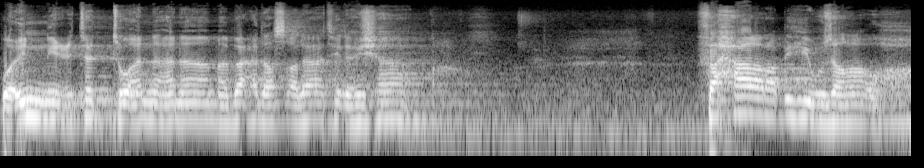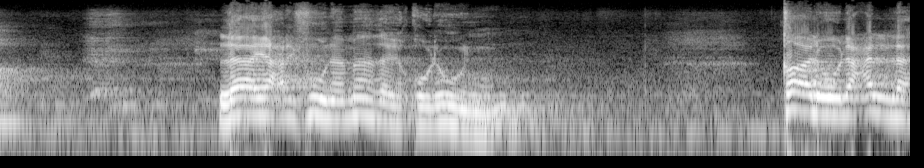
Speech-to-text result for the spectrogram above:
وإني اعتدت أن أنام بعد صلاة العشاء. فحار به وزراؤه لا يعرفون ماذا يقولون. قالوا لعل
